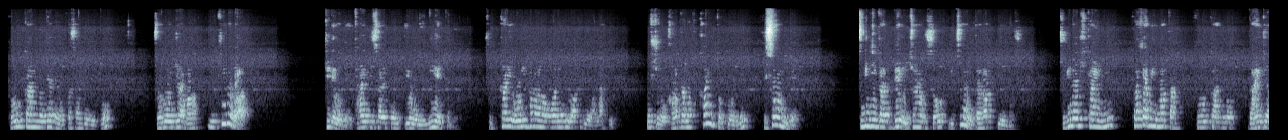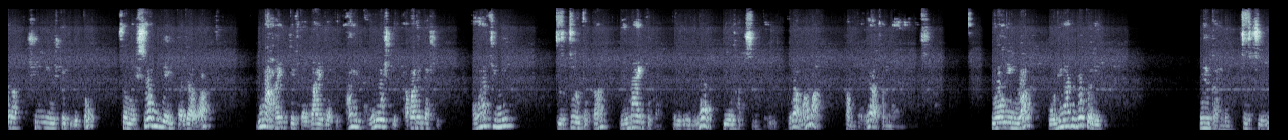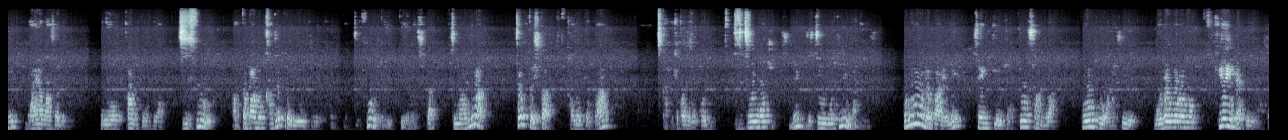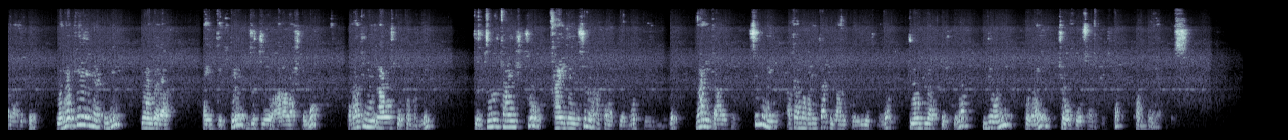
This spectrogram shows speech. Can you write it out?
空間の矢で起こされると、その矢が一度は治療で退治されたように見えても、しっかり追い払われるわけではなく、むしろ体の深いところに潜んで、次にが出るチャンスをいつも伺っています。次の機会に再びまた空間の外邪が侵入してくると、その潜んでいた邪は、今入ってきた外邪と相抗して暴れ出し、直ちに頭痛とかめまいとかというのを誘発するということが、まま、漢方では考えられます。病人はボディアルごとに、前回の頭痛に悩ませる。これを漢方では、頭風、頭の風という字を書いて、頭風と言っていますが、つまりは、ちょっとした風とか、疲れとかで起こる頭痛持ちですね。頭痛持ちになります。このような場合に、1903は、東部を走るもろもろの経脈に働いて、この経脈に餃子が入ってきて、頭痛を表しても、直ちに治すとともに、頭痛体質を改善する働きを持っているので、何かあると、すぐに頭が痛くなるという人の常備薬としては、非常に古来重宝されてきた漢方薬です。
